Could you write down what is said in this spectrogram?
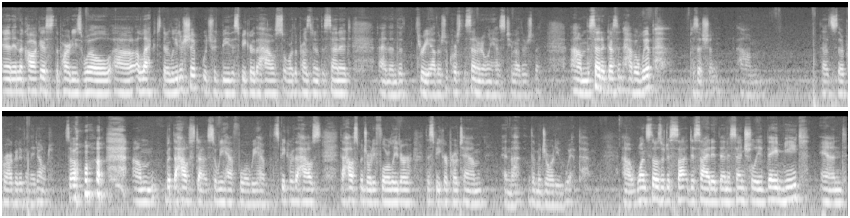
and in the caucus, the parties will uh, elect their leadership, which would be the Speaker of the House or the President of the Senate, and then the three others. Of course, the Senate only has two others, but um, the Senate doesn't have a whip position. Um, that's their prerogative, and they don't. So, um, but the House does. So we have four. We have the Speaker of the House, the House Majority Floor Leader, the Speaker Pro Tem, and the, the Majority Whip. Uh, once those are deci- decided, then essentially they meet and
